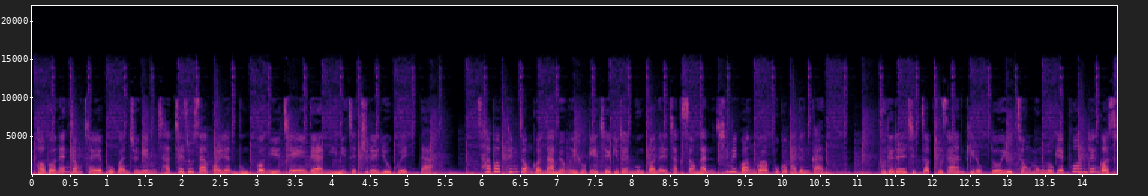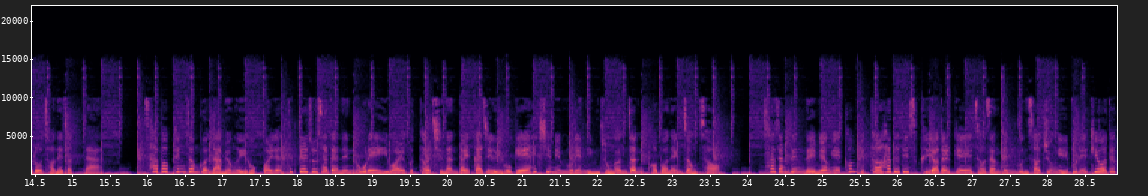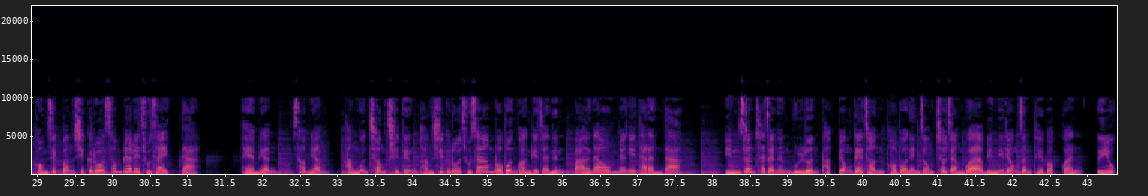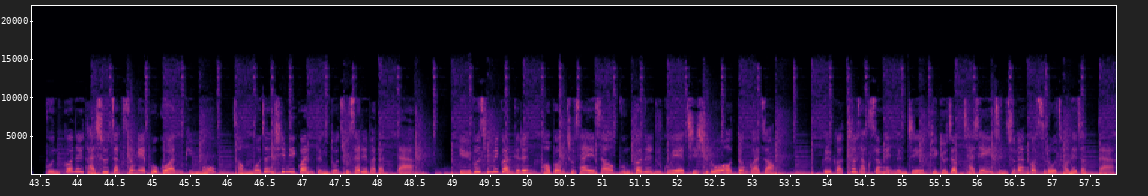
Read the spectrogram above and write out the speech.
법원 행정처에 보관 중인 자체조사 관련 문건 일체에 대한 임의 제출을 요구했다. 사법행정권 남용 의혹이 제기된 문건을 작성한 심의관과 보고받은 간 부대를 직접 조사한 기록도 요청 목록에 포함된 것으로 전해졌다. 사법행정권 남용 의혹 관련 특별조사단은 올해 2월부터 지난달까지 의혹의 핵심 인물인 임종원 전 법원행정처 차장 등 4명의 컴퓨터 하드디스크 8개에 저장된 문서 중 일부를 키워드 검색 방식으로 선별해 조사했다. 대면, 서면, 방문 청취 등 방식으로 조사한 법원 관계자는 49명에 달한다. 임전 차장은 물론 박병대 전 법원행정처장과 민희령 전 대법관, 의혹 문건을 다수 작성해 보고한 김모, 정모 전 심의관 등도 조사를 받았다. 일부 심의관들은 법원 조사에서 문건을 누구의 지시로 어떤 과정을 거쳐 작성했는지 비교적 자세히 진술한 것으로 전해졌다.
